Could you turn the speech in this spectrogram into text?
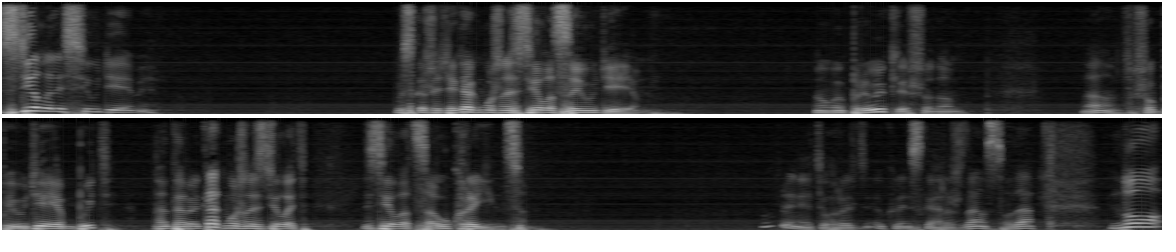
сделались иудеями. Вы скажите, как можно сделаться иудеем? Ну, мы привыкли, что нам да, чтобы иудеем быть, надо, как можно сделать, сделаться украинцем? Ну, принять украинское гражданство, да. Но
